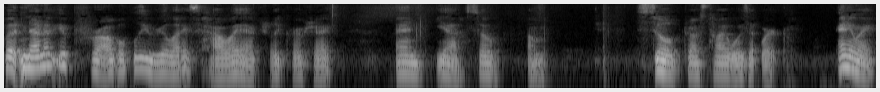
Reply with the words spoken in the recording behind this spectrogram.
but none of you probably realize how I actually crochet. And yeah, so, um, still dressed how I was at work. Anyway,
